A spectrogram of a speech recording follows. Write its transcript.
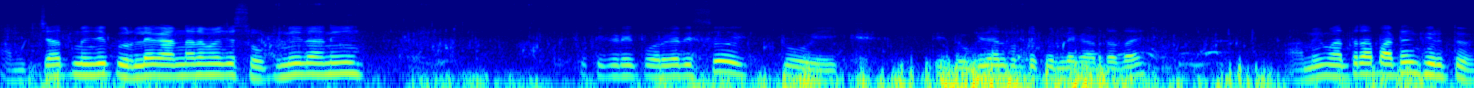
आमच्यात म्हणजे कुर्ल्या काढणारा म्हणजे स्वप्नील आणि तिकडे एक पोरगा दिसतोय तो एक. ते फक्त कुर्ले काढतात आहे? आम्ही मात्र पाठवून फिरतोय.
